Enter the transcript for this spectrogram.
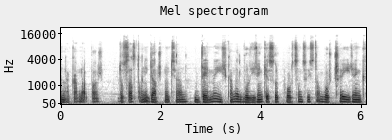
բնականաբար Ռուսաստանի Դաշնության դեմ է, ինչքան էլ որ իրենք այսօր փորձեն ցույց տան, որ չէ, իրենք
